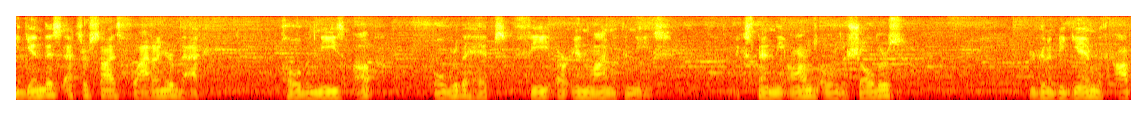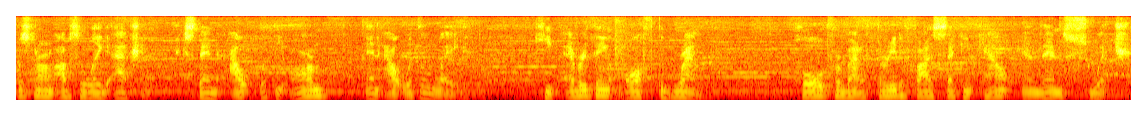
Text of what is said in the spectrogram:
Begin this exercise flat on your back. Pull the knees up over the hips, feet are in line with the knees. Extend the arms over the shoulders. You're going to begin with opposite arm, opposite leg action. Extend out with the arm and out with the leg. Keep everything off the ground. Hold for about a three to five second count and then switch.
